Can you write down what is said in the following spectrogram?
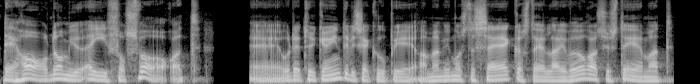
Det har de ju i försvaret. Eh, och det tycker jag inte vi ska kopiera, men vi måste säkerställa i våra system att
